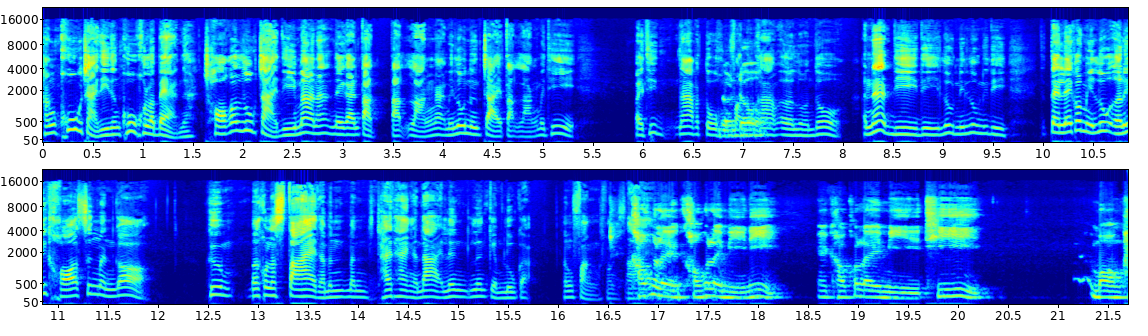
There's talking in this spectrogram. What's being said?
ทั้งคู่จ่ายดีทั้งคู่คนละแบบนะชอก็ลูกจ่ายดีมากนะในการตัดตัดหลังอะมีลูกหนึ่งจ่ายตัดหลังไปที่ ไปที่หน้าประตูของฝั่งตรงข้ามเออโรนลโด อันนั้นดีดีลูกนี้ลูกนี้ดีแต่เล็กก็มีลูก early cross ซึ่งมันก็ คือมันคนละสไตล์แต่มันมันใช้แทงกันได้เรื่องเรื่องเกมรุกอะทั้งฝั่งฝั่งซ้ายเขาก็เลยเขาก็เลยมีนี่เขาก็เลยมีที่มองแผ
